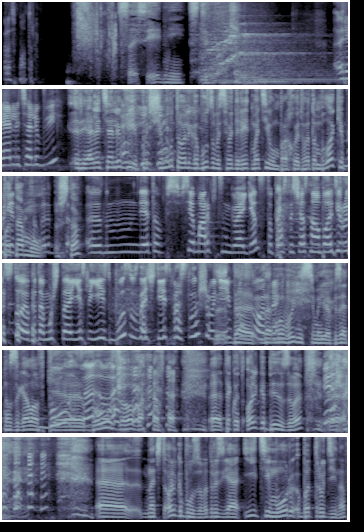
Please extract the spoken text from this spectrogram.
просмотра. Соседний стеллаж. Реалити о любви? Реалити о любви. Почему-то Ольга Бузова сегодня лейтмотивом проходит в этом блоке, Блин, потому... э, Что? э, Это вс- все маркетинговые агентства просто сейчас нам аплодируют стоя, потому что если есть бузу, значит есть прослушивание и Да, да, просмотры. мы вынесем ее обязательно в заголовке. Э, Бузова. Бузова. да. Так вот, Ольга Бузова. Значит, Ольга Бузова, друзья, и Тимур Батрудинов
